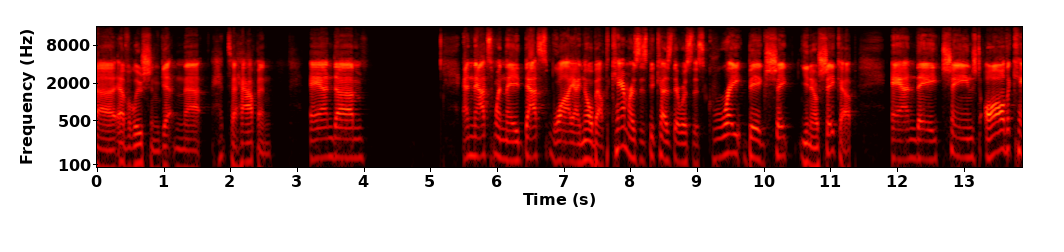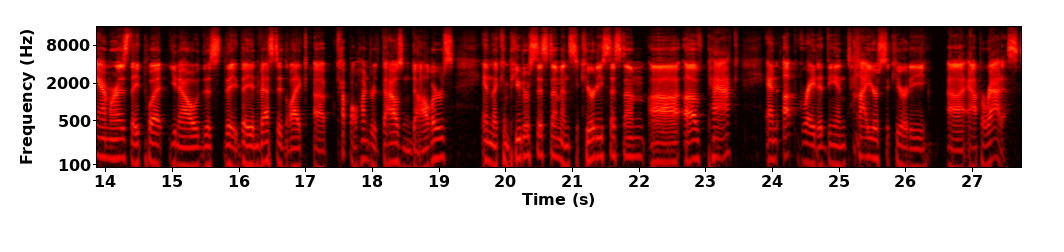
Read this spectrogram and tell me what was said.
uh, evolution getting that to happen. And, um, and that's when they that's why i know about the cameras is because there was this great big shake you know shake up and they changed all the cameras. They put you know this they, they invested like a couple hundred thousand dollars in the computer system and security system uh, of pac and upgraded the entire security uh, apparatus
